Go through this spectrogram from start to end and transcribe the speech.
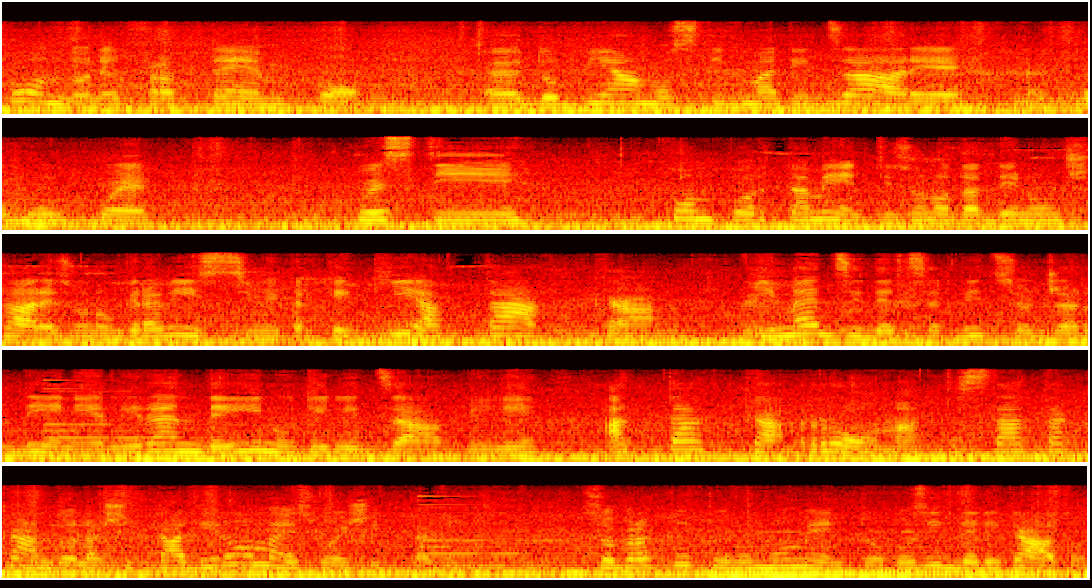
fondo, nel frattempo eh, dobbiamo stigmatizzare eh, comunque questi comportamenti sono da denunciare, sono gravissimi perché chi attacca i mezzi del servizio giardini e li rende inutilizzabili attacca Roma, sta attaccando la città di Roma e i suoi cittadini soprattutto in un momento così delicato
